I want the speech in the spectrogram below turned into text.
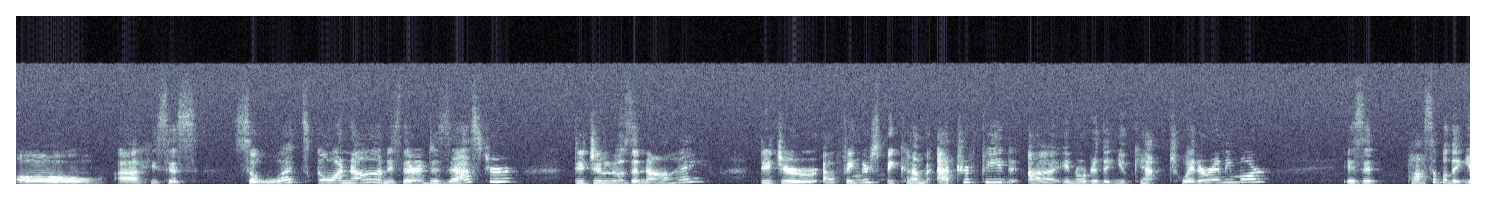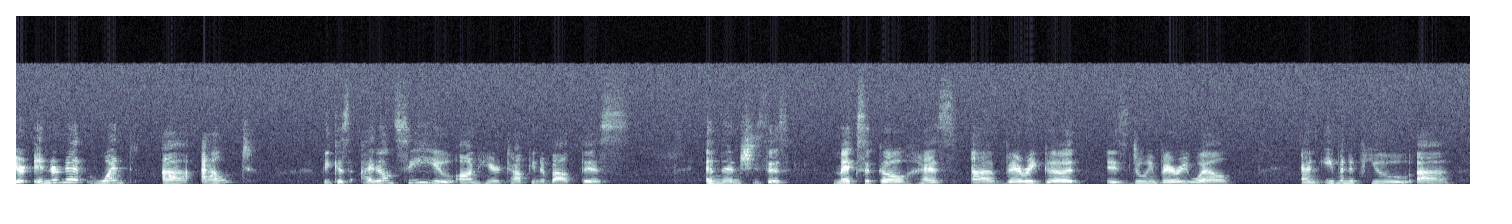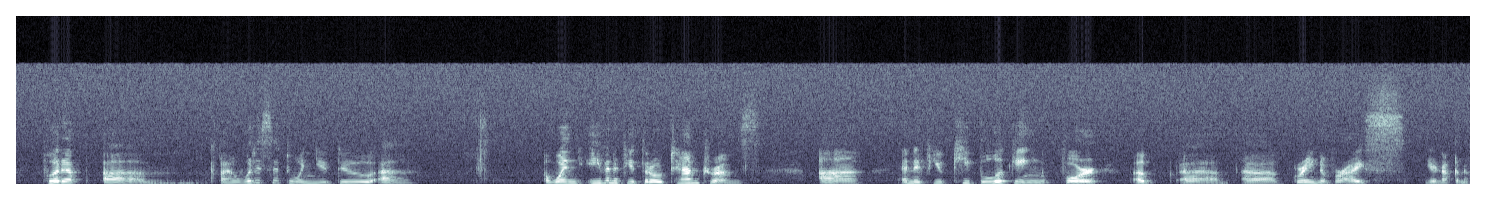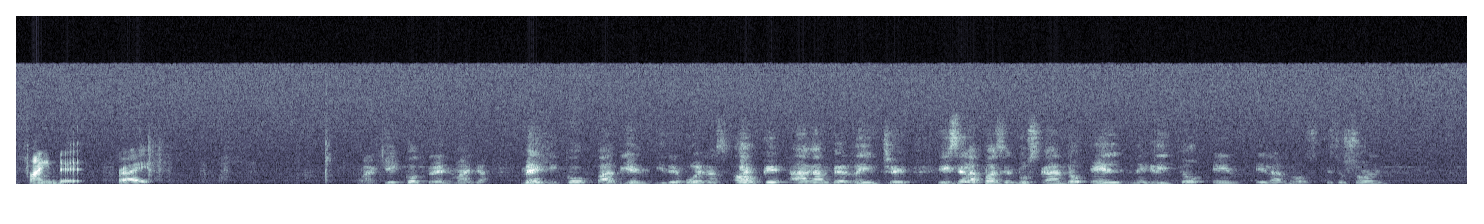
"Oh, uh, he says, so what's going on? Is there a disaster? Did you lose an eye? Did your uh, fingers become atrophied uh, in order that you can't Twitter anymore? Is it possible that your internet went uh, out? Because I don't see you on here talking about this." And then she says, "Mexico has uh, very good, is doing very well." and even if you uh, put up um, uh, what is it when you do uh, when even if you throw tantrums uh, and if you keep looking for a, uh, a grain of rice you're not going to find it right México Tren Maya. México va bien y de buenas, aunque hagan berrinche y se la pasen buscando el negrito en el arroz. Estos son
